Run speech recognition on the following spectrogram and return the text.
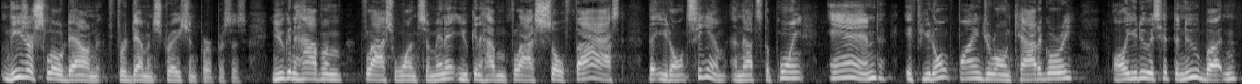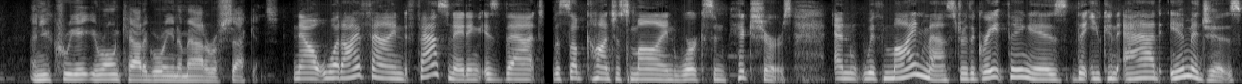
These are slowed down for demonstration purposes. You can have them flash once a minute. You can have them flash so fast that you don't see them, and that's the point. And if you don't find your own category, all you do is hit the new button and you create your own category in a matter of seconds. Now, what I find fascinating is that the subconscious mind works in pictures. And with MindMaster, the great thing is that you can add images.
